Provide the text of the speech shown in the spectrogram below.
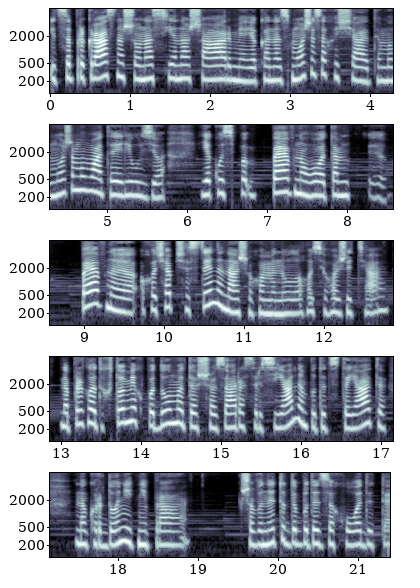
І це прекрасно, що у нас є наша армія, яка нас може захищати. Ми можемо мати ілюзію якусь певного там е, певної, хоча б частини нашого минулого цього життя. Наприклад, хто міг подумати, що зараз росіяни будуть стояти на кордоні Дніпра, що вони туди будуть заходити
